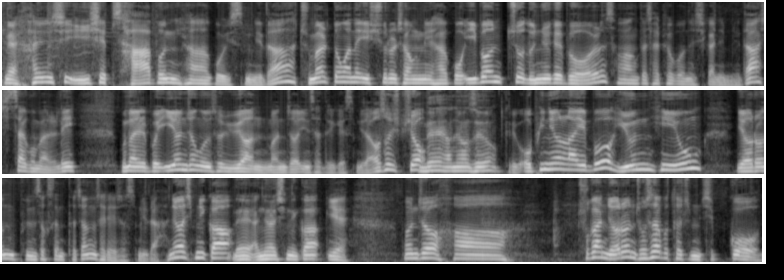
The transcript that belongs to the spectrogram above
네, 1시 24분 향하고 있습니다. 주말 동안의 이슈를 정리하고 이번 주 눈여겨볼 상황들 살펴보는 시간입니다. 시사구말리 문화일보 이현정 운설위원 먼저 인사드리겠습니다. 어서 오십시오. 네, 안녕하세요. 그리고 오피니언 라이브 윤희용 여론 분석센터장 자리하셨습니다. 안녕하십니까? 네, 안녕하십니까? 예. 먼저 어, 주간 여론 조사부터 좀 짚고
